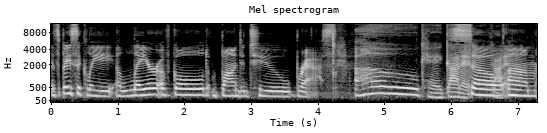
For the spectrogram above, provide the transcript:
it's basically a layer of gold bonded to brass. okay, got it. So, got it. Um,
